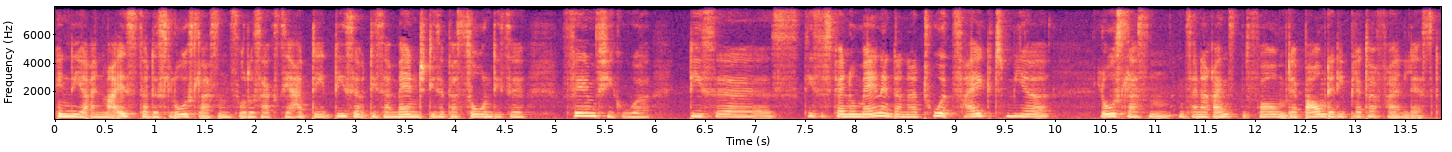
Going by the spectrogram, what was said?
in dir einen Meister des Loslassens, wo du sagst, ja, die, diese, dieser Mensch, diese Person, diese Filmfigur, dieses, dieses Phänomen in der Natur zeigt mir Loslassen in seiner reinsten Form, der Baum, der die Blätter fallen lässt.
